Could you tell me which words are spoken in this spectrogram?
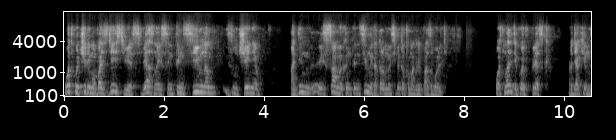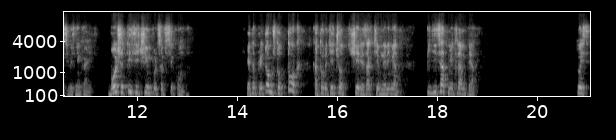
Вот включили мы воздействие, связанное с интенсивным излучением. Один из самых интенсивных, который мы себе только могли позволить. Вот смотрите, какой всплеск радиоактивности возникает. Больше тысячи импульсов в секунду. Это при том, что ток, который течет через активный элемент, 50 микроампер. То есть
